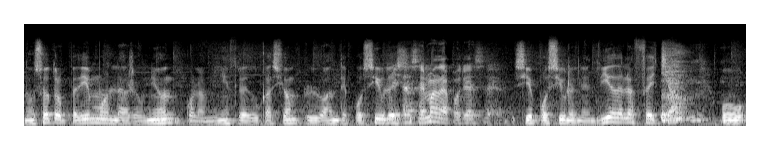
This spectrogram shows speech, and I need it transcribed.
Nosotros pedimos la reunión con la ministra de Educación lo antes posible. ¿Esta semana podría ser? Si es posible en el día de la fecha o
